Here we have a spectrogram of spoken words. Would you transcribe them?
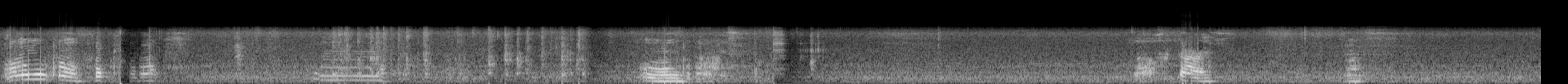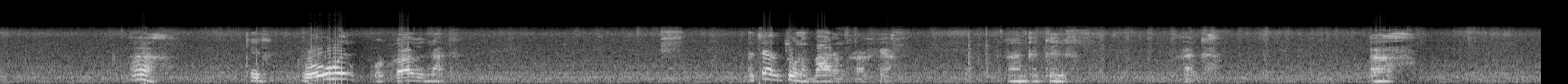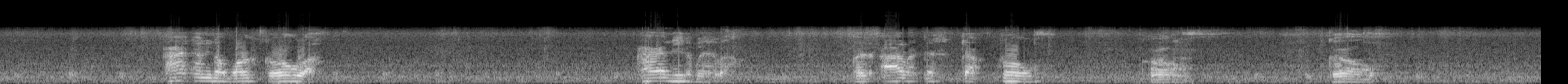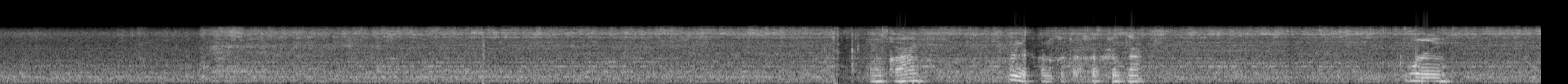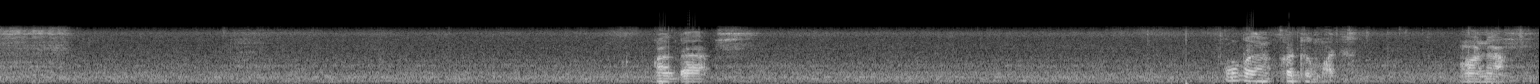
I'm gonna fix up. Mm. And on. Oh, sorry. Ah, this rolling will drive not. Let's have it on the bottom first here. And get this. Right. Ah. I am the worst roller. I need a bit of a Cause I let this stuff grow, grow, grow. Okay, I'm just gonna put that section there. Well, like that. Hopefully I don't cut too much on there.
